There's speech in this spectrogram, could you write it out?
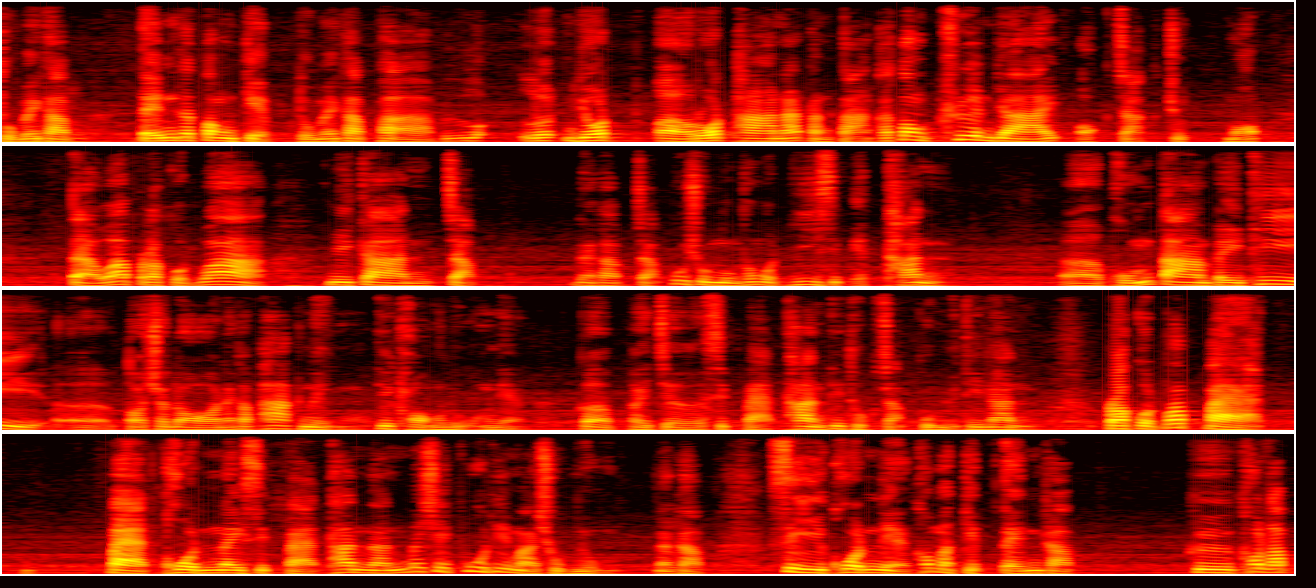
ถูกไหมครับ เต็นท์ก็ต้องเก็บถูกไหมครับพารถยศเอ่อรถพาหนะต่างๆ ก็ต้องเคลื่อนย้ายออกจากจุดม็อบ แต่ว่าปรากฏว่ามีการจับนะครับจับผู้ชุมนุมทั้งหมด 21 ท่านเอ่อผมตามไปที่เอ่อตชดนะครับภาคหนึ่งที่คลองหลวงเนี่ยก็ไปเจอ 18 ท่านที่ถูกจับกลุ่มอยู่ที่นั่น ปรากฏว่า 8 8 คนใน 18 ท่านนั้น ไม่ใช่ผู้ที่มาชุมนุมนะครับ4คนเนี่ยเข้ามาเก็บเต็นท์ครับ คือเขารับ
